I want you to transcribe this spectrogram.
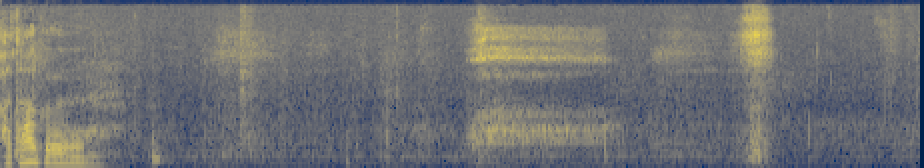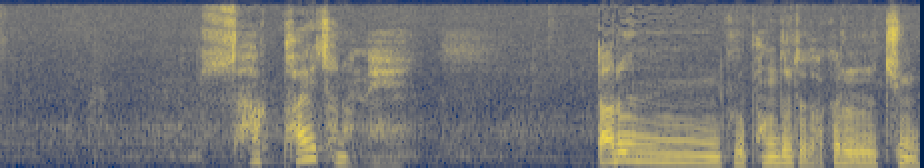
바닥을 싹 파헤쳐 놨네. 다른 그 방들도 다 그럴 지금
